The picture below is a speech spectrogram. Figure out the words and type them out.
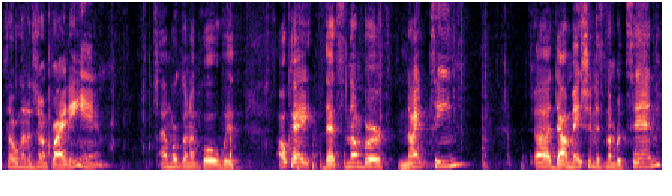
So we're going to jump right in. And we're going to go with, okay, that's number 19. Uh, Dalmatian is number 10.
